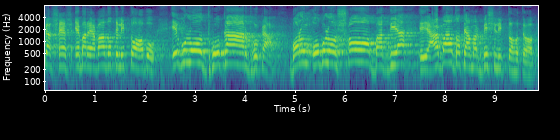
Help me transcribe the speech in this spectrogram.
কাজ শেষ, এবার এবাদতে লিপ্ত হব। এগুলো ধোকা আর ধোকা। বরং ওগুলো সব বাদ দিয়া এই আবাদতে আমার বেশি লিপ্ত হতে হবে।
